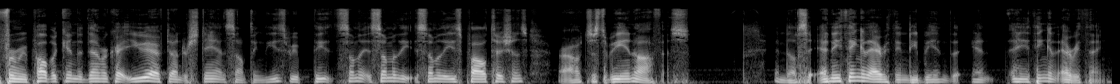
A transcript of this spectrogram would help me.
From Republican to Democrat, you have to understand something. These, these some some of the some of these politicians are out just to be in office, and they'll say anything and everything to be in, the, in anything and everything,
